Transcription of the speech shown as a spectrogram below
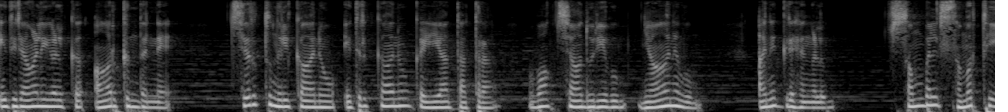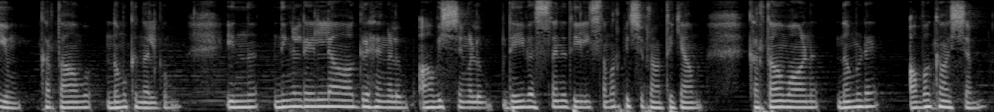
എതിരാളികൾക്ക് ആർക്കും തന്നെ ചെറുത്തു നിൽക്കാനോ എതിർക്കാനോ കഴിയാത്തത്ര വാക്ചാതുര്യവും ജ്ഞാനവും അനുഗ്രഹങ്ങളും സമ്പൽ സമൃദ്ധിയും കർത്താവ് നമുക്ക് നൽകും. ഇന്ന് നിങ്ങളുടെ എല്ലാ ആഗ്രഹങ്ങളും ആവശ്യങ്ങളും ദൈവസന്നിധിയിൽ സമർപ്പിച്ച് പ്രാർത്ഥിക്കാം. കർത്താവാണ് നമ്മുടെ അവകാശം.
